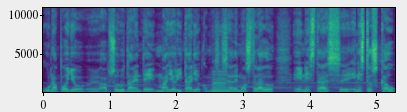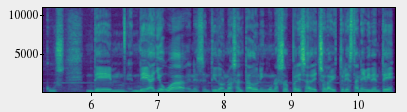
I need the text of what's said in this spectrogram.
un apoyo eh, absolutamente mayoritario, como sí se ha demostrado en, estas, eh, en estos caucus de, de Iowa. En ese sentido, no ha saltado ninguna sorpresa. De hecho, la victoria es tan evidente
